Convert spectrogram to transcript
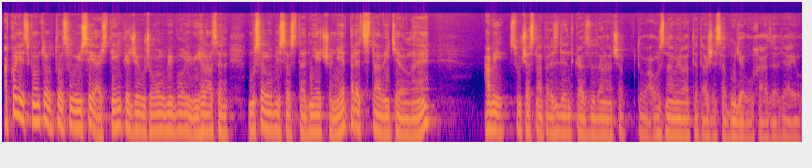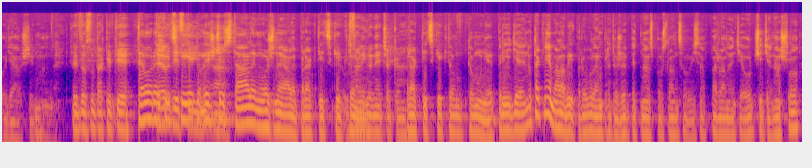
A konec koncov to súvisí aj s tým, keďže už voľby boli vyhlásené, muselo by sa stať niečo nepredstaviteľné, aby súčasná prezidentka Zuzana Čaputová oznámila teda, že sa bude uchádzať aj o ďalší mandát. Čiže to sú také tie... Teoreticky je to ešte stále možné, ale prakticky k tomu, prakticky k tomu, k tomu nepríde. No tak nemala by problém, pretože 15 poslancov by sa v parlamente určite našlo,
